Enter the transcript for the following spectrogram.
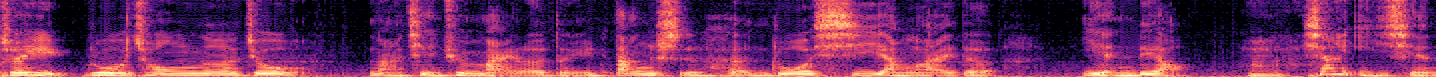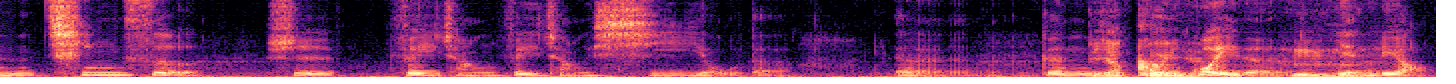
所以若冲呢就拿钱去买了，等于当时很多西洋来的颜料。嗯，像以前青色是非常非常稀有的，呃，跟比较昂贵的颜料。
